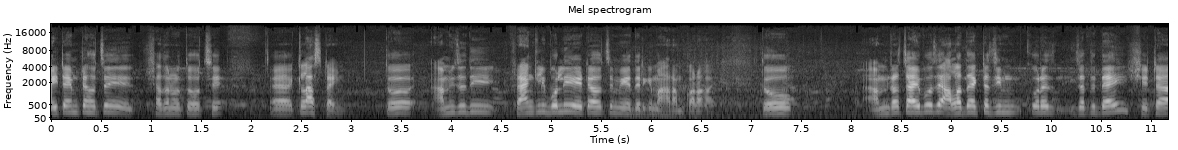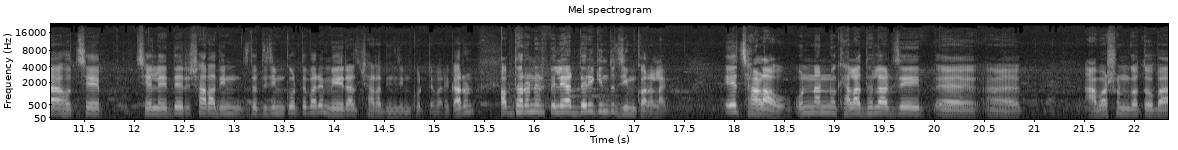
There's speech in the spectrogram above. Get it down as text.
এই টাইমটা হচ্ছে, সাধারণত হচ্ছে ক্লাস টাইম তো আমি যদি ফ্র্যাঙ্কলি বলি, এটা হচ্ছে মেয়েদেরকে মাহারাম করা হয়। তো আমরা চাইব যে আলাদা একটা জিম করে যাতে দেয়, সেটা হচ্ছে ছেলেদের সারাদিন যাতে জিম করতে পারে, মেয়েরা সারাদিন জিম করতে পারে। কারণ সব ধরনের প্লেয়ারদেরই কিন্তু জিম করা লাগে। এছাড়াও অন্যান্য খেলাধুলার যে আবাসনগত বা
